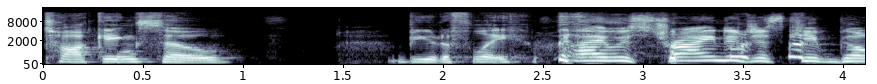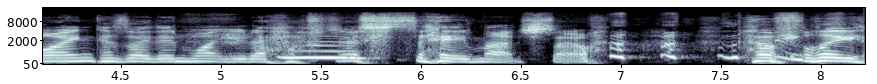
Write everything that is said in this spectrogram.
talking so beautifully. I was trying to just keep going because I didn't want you to have to say much. So hopefully,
